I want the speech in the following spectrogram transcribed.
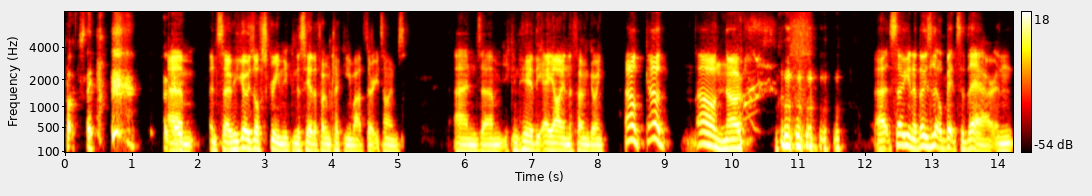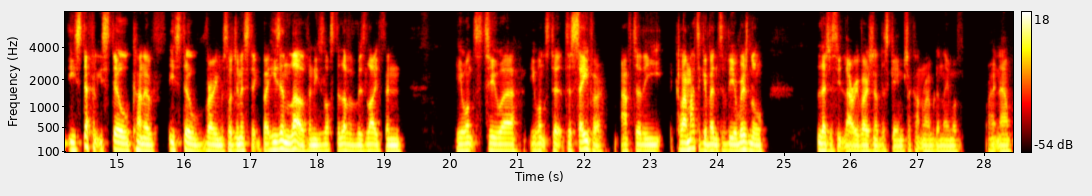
Fuck's sake. okay. Um, and so he goes off screen. You can just hear the phone clicking about 30 times. And um, you can hear the AI in the phone going, oh, oh, oh no. Uh, so, you know, those little bits are there. And he's definitely still kind of, he's still very misogynistic, but he's in love and he's lost the love of his life. And he wants to, uh, he wants to, to save her after the climatic events of the original Leisure Suit Larry version of this game, which I can't remember the name of right now.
